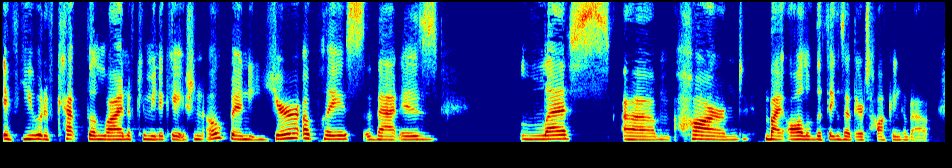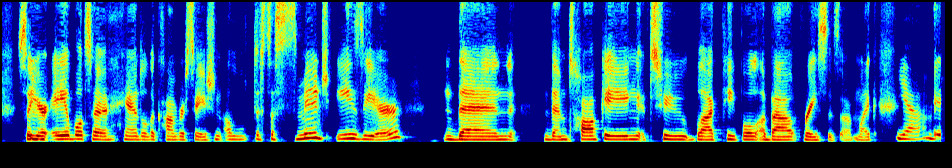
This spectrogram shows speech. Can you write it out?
if you would have kept the line of communication open, you're a place that is less um, harmed by all of the things that they're talking about. So mm-hmm. you're able to handle the conversation a, just a smidge easier than them talking to black people about racism. Like, yeah, it,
